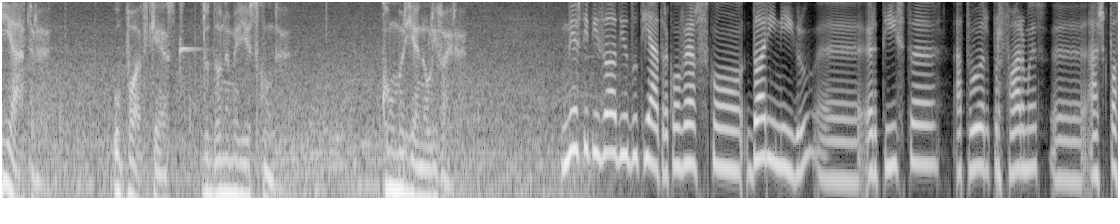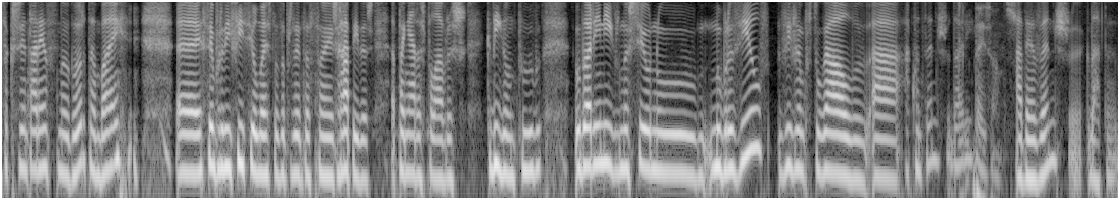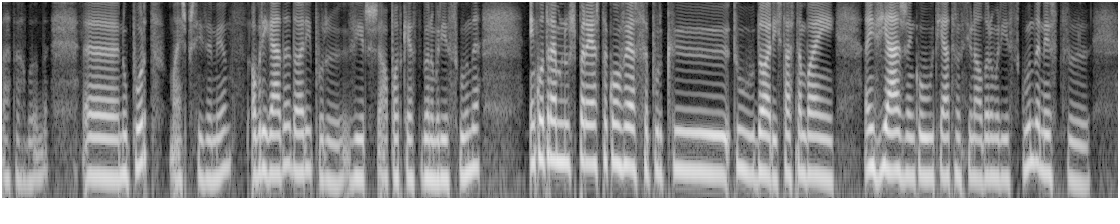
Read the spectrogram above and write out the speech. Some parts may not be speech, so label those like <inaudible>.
Teatro, o podcast de Dona Maria II, com Mariana Oliveira. Neste episódio do Teatro, converso com Dori Negro, uh, artista, ator, performer, uh, acho que posso acrescentar encenador também. uh, <laughs> é sempre difícil nestas apresentações rápidas apanhar as palavras que digam tudo. O Dori Negro nasceu no, no Brasil, vive em Portugal há, há quantos anos, Dori? 10 anos. Há 10 anos, data, data redonda. no Porto, mais precisamente. Obrigada, Dori, por vir ao podcast do Dona Maria II. Encontramos-nos para esta conversa porque tu, Dori, estás também em viagem com o Teatro Nacional Dona Maria II, neste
